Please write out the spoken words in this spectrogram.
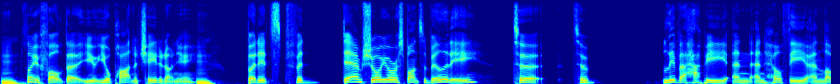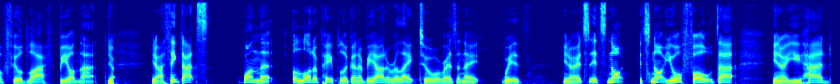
mm, It's not your fault that you, your partner cheated on you, mm. but it's for damn sure your responsibility to to live a happy and and healthy and love filled life beyond that. Yeah. You know, I think that's one that a lot of people are going to be able to relate to or resonate with. You know, it's it's not it's not your fault that you know you had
